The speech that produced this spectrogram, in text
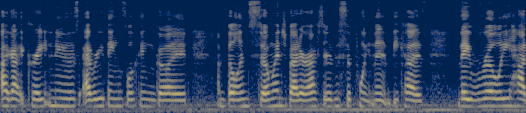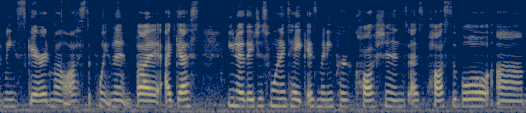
I got great news. Everything's looking good. I'm feeling so much better after this appointment because they really had me scared my last appointment. But I guess, you know, they just want to take as many precautions as possible um,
